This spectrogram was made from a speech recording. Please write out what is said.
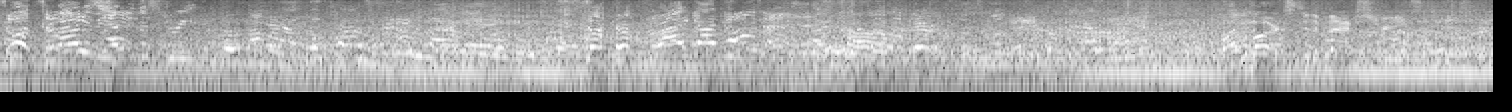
So it's Go to the end of the street and Highway. I got March to the back streets.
